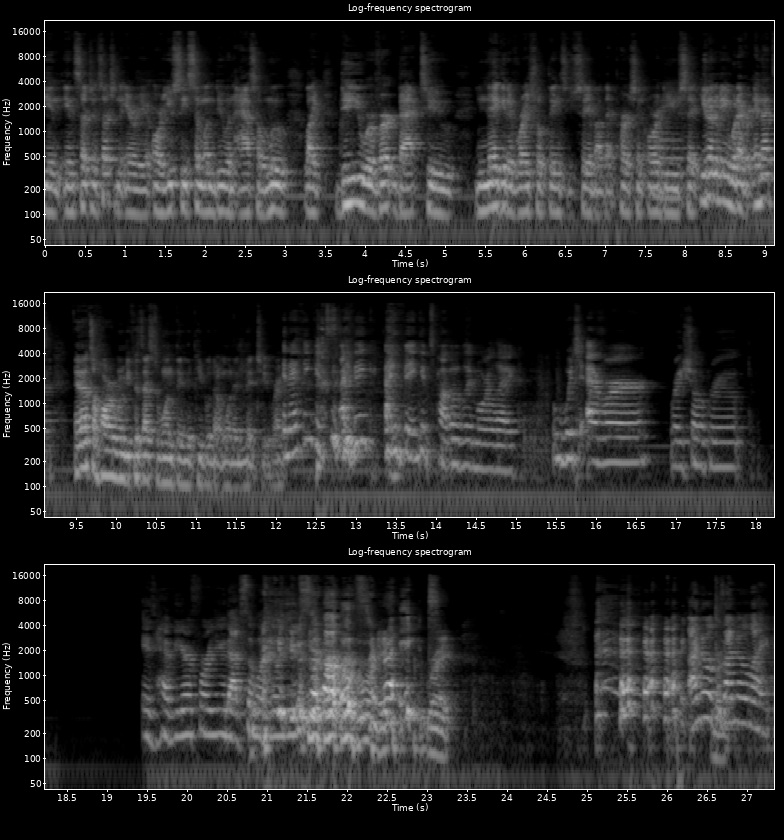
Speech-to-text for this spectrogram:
in in such and such an area, or you see someone do an asshole move, like do you revert back to negative racial things that you say about that person, or do you say you know what I mean, whatever? And that's and that's a hard one because that's the one thing that people don't want to admit to, right? And I think it's I think I think it's probably more like whichever racial group is heavier for you, that's the one you'll use the most, right? right. I know because I know like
